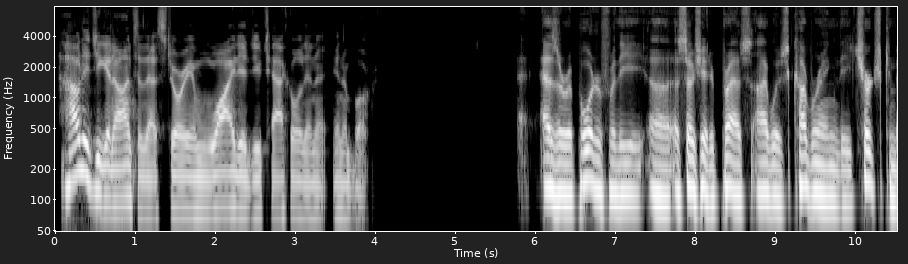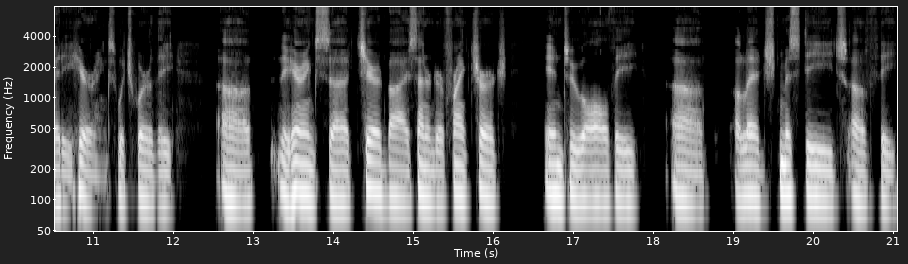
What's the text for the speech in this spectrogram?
How did you get onto that story, and why did you tackle it in a in a book? as a reporter for the uh, Associated Press, I was covering the church committee hearings, which were the uh, the hearings uh, chaired by Senator Frank Church into all the uh, alleged misdeeds of the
